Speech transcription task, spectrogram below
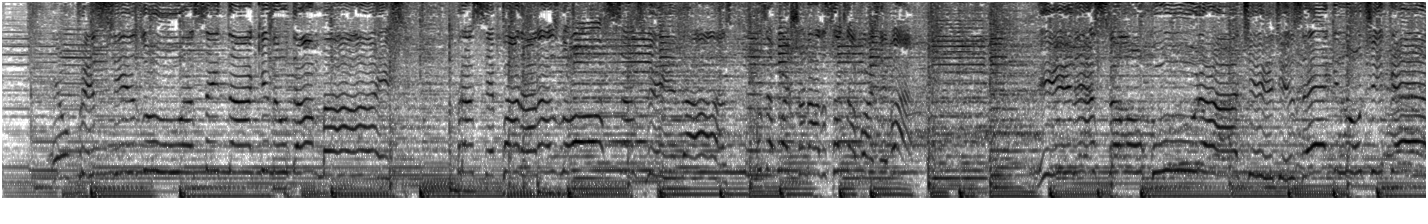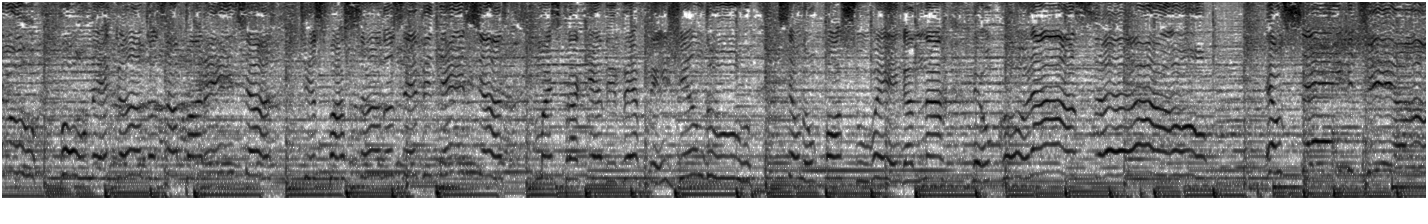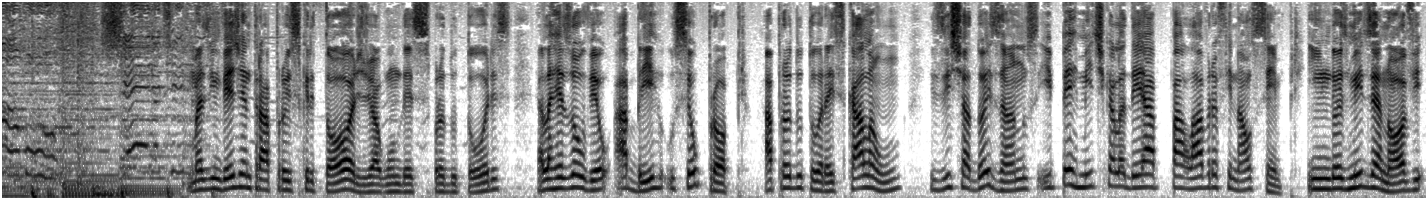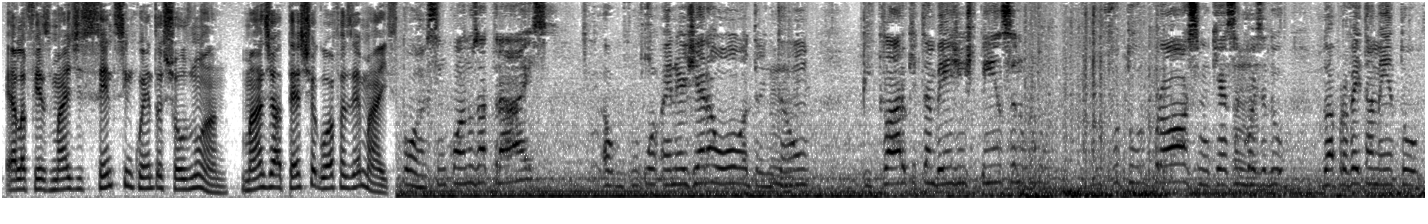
Mas em vez de entrar para o escritório de algum desses produtores, ela resolveu abrir o seu próprio. A produtora Escala 1 existe há dois anos e permite que ela dê a palavra final sempre. E em 2019, ela fez mais de 150 shows no ano, mas já até chegou a fazer mais. porra cinco anos atrás a, energia era outra então e claro que também a gente pensa no, no futuro próximo que é essa coisa do, do aproveitamento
